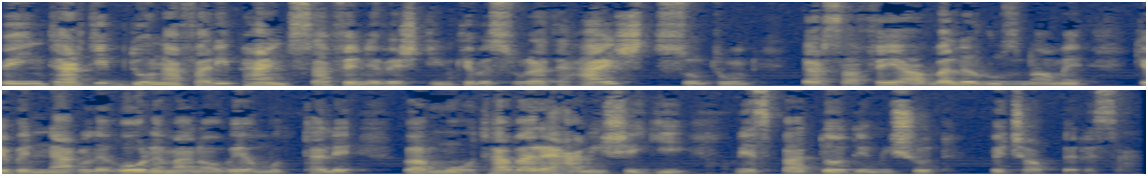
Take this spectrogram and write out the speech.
به این ترتیب دو نفری پنج صفحه نوشتیم که به صورت هشت ستون در صفحه اول روزنامه که به نقل قول منابع مطلع و معتبر همیشگی نسبت داده می‌شد به چاپ برسد.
